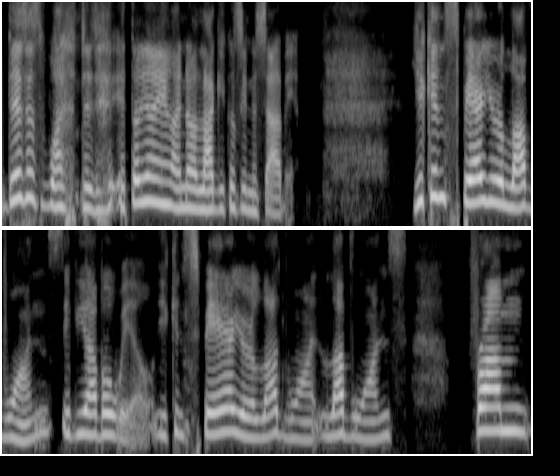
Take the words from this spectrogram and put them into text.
this is what, ito yung ano, lagi kong sinasabi. You can spare your loved ones if you have a will. You can spare your loved one, loved ones from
